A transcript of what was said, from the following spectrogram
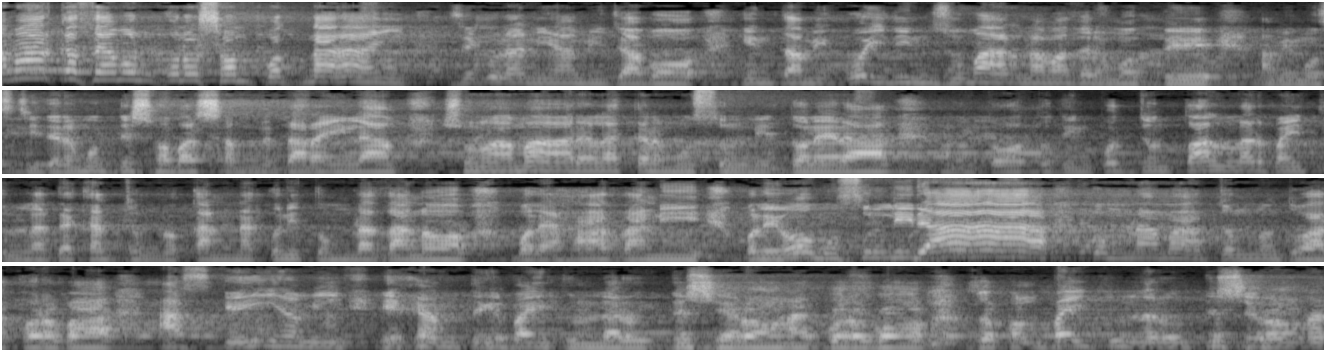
আমার কাছে এমন কোনো সম্পদ নাই, যেগুলা নিয়ে আমি যাব। কিন্তু আমি ওই দিন জুমার নামাজের মধ্যে, আমি মসজিদের মধ্যে সবার সামনে দাঁড়াইলাম। শোনো আমার এলাকার মুসল্লির দলেরা, আমি তো অতদিন পর্যন্ত আল্লাহর বাইতুল্লাহ দেখার জন্য কান্না করি, তোমরা জানো। বলে, হা, রানী। বলে, ও মুসল্লিরা, তোমরা আমার জন্য দোয়া করবা। আজকেই আমি এখান থেকে বাইতুল্লাহর উদ্দেশ্যে রওনা করব। যখন বাইতুল্লাহর উদ্দেশ্যে রওনা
